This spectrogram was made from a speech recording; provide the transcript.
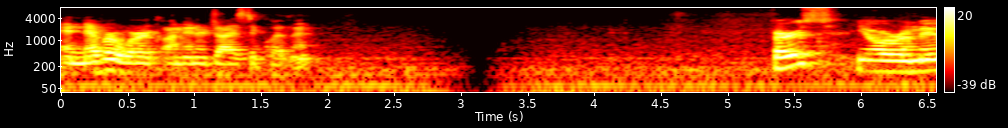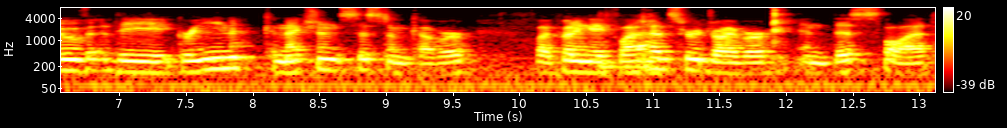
and never work on energized equipment. First, you'll remove the green connection system cover by putting a flathead screwdriver in this slot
